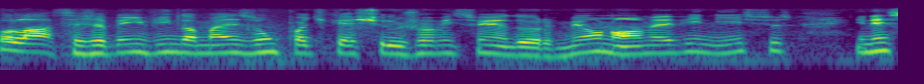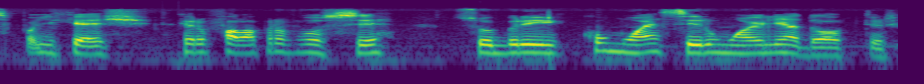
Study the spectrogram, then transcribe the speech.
Olá, seja bem-vindo a mais um podcast do Jovem Sonhador. Meu nome é Vinícius e nesse podcast quero falar para você sobre como é ser um early adopter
